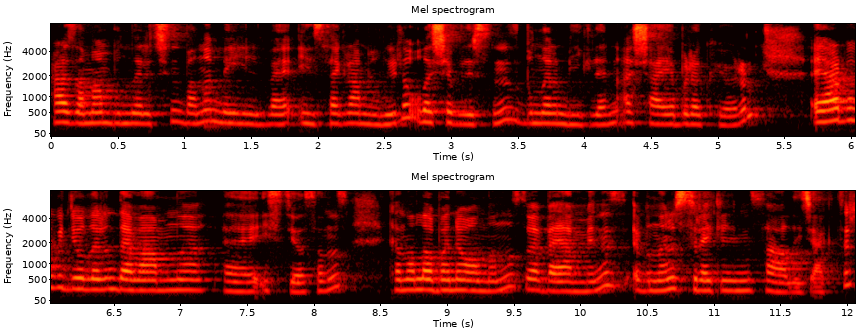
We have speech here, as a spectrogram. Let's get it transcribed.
her zaman bunlar için bana mail ve Instagram yoluyla ulaşabilirsiniz. Bunların bilgilerini aşağıya bırakıyorum. Eğer bu videoların devamını e, istiyorsanız kanala abone olmanız ve beğenmeniz e, bunların sürekliliğini sağlayacaktır.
